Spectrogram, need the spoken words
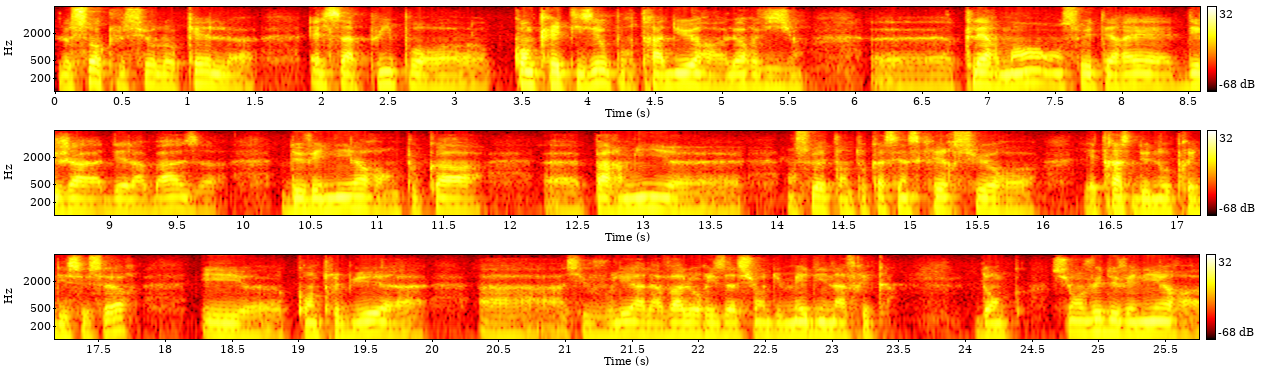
le socle sur lequel elles s'appuient pour concrétiser ou pour traduire leur vision. Clairement, on souhaiterait déjà dès la base devenir, en tout cas, parmi, on souhaite en tout cas s'inscrire sur les traces de nos prédécesseurs et euh, contribuer à, si vous voulez, à la valorisation du Made in Africa. Donc, si on veut devenir euh,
